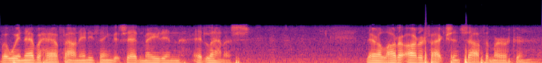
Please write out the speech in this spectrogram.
But we never have found anything that said made in Atlantis. There are a lot of artifacts in South America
